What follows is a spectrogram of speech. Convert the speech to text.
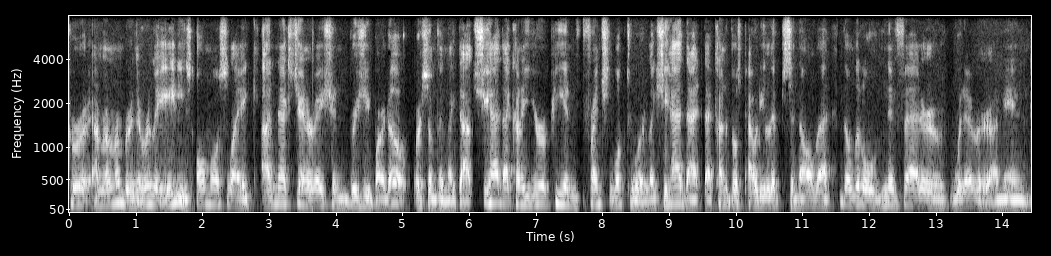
her I remember in the early '80s, almost like a next generation Brigitte Bardot or something like that. She had that kind of European French look to her, like she had that that kind of those pouty lips and all that, the little nymphette or whatever. I mean,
